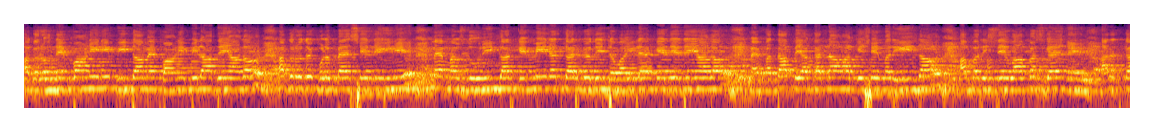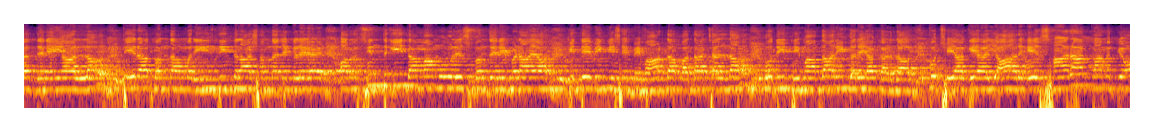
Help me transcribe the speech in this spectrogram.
अगर उन्हें पानी नहीं पीता मैं पानी पिला देंगा अगर वो पैसे नहीं ने मैं मजदूरी करके मेहनत करके की दवाई लैके दे देंगा मैं पता पिया करना वा किसी मरीज़ का अब रिश्ते वापस गए ने अर्ज़ करते ने अल्लाह तेरा बंदा मरीज़ की तलाश अंदर निकले है और ज़िंदगी का मामूल इस बंदे ने बनाया कितने भी किसी बीमार का पता चलना ओदी तीमारदारी करया करदा पूछया गया यार ये सारा काम क्यों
